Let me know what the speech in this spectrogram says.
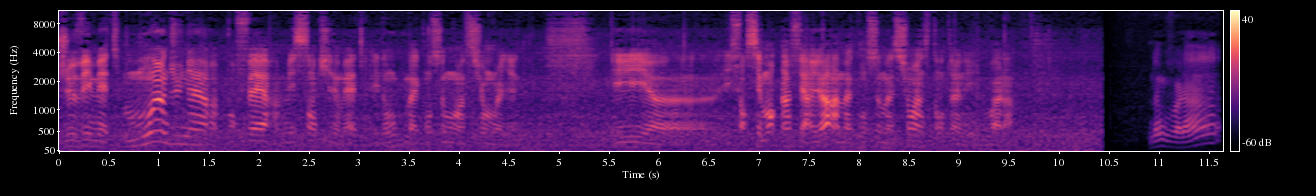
Je vais mettre moins d'une heure pour faire mes 100 km et donc ma consommation moyenne est, est forcément inférieure à ma consommation instantanée. Voilà. Donc voilà,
